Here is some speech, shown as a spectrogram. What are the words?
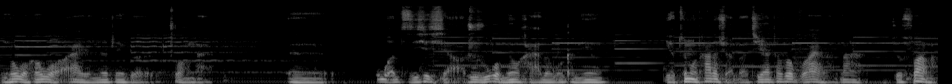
你说我和我爱人的这个状态，嗯，我仔细想，就如果没有孩子，我肯定也尊重他的选择。既然他说不爱了，那就算了。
